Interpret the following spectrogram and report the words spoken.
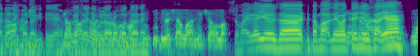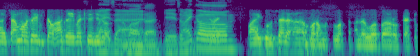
InsyaAllah, dalam ibadah amin. kita eh. Bukan saja bulan Ramadan eh. Untuk bulan Syawal insya-Allah. Selamat Hari Raya Ustaz. Minta maaf saya batin je sama- Ustaz ya. ya. Sama saya minta maaf saya baca juga. Baik Ustaz. Sama, Ustaz. Okey, Assalamualaikum. Waalaikumsalam warahmatullahi wabarakatuh.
